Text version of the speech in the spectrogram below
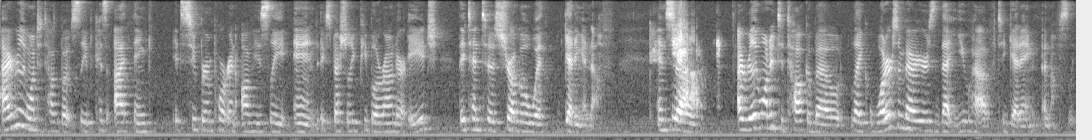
I really want to talk about sleep because I think it's super important, obviously, and especially people around our age, they tend to struggle with getting enough. And so yeah. I really wanted to talk about like what are some barriers that you have to getting enough sleep?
